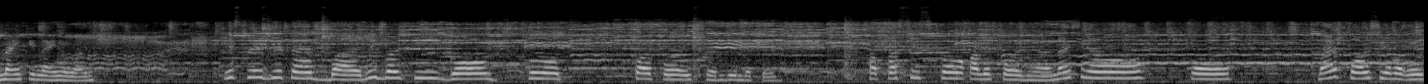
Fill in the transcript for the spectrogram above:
99 ranch. Distributed by Liberty Gold Fruit Corporation Limited. Sa Francisco, California. 904 94080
